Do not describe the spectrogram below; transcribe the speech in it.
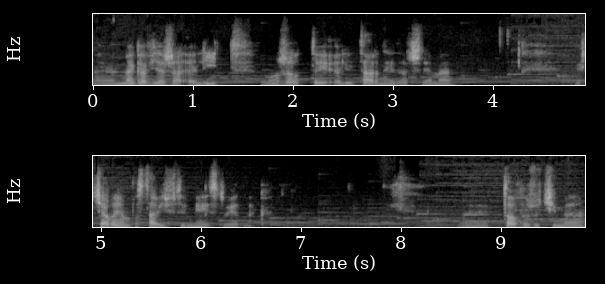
E, Mega wieża elit. Może od tej elitarnej zaczniemy. Chciałbym ją postawić w tym miejscu jednak. E, To wyrzucimy.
